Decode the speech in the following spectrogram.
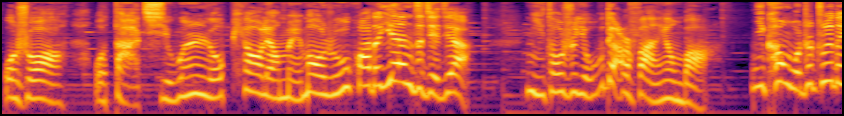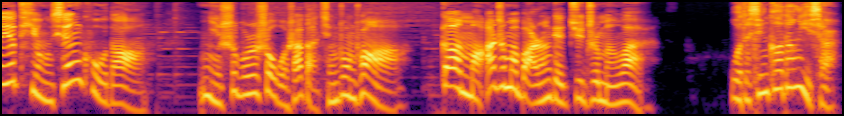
我说，我大气温柔、漂亮、美貌如花的燕子姐姐，你倒是有点反应吧？你看我这追的也挺辛苦的，你是不是受过啥感情重创啊？干嘛这么把人给拒之门外？”我的心咯噔一下，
